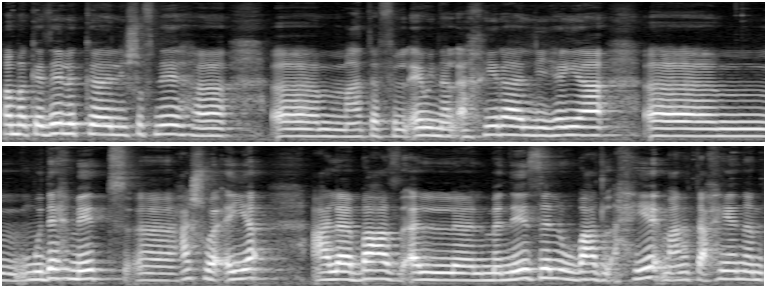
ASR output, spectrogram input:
فما كذلك اللي شفناه معناتها في الآونة الأخيرة اللي هي مداهمات عشوائية. على بعض المنازل وبعض الأحياء معناتها أحيانا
